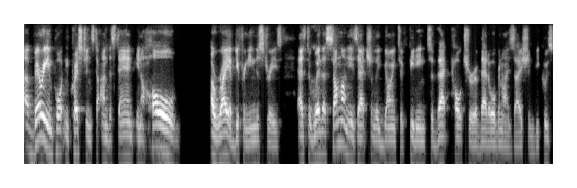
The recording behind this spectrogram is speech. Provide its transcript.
are very important questions to understand in a whole array of different industries as to whether someone is actually going to fit into that culture of that organization. Because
